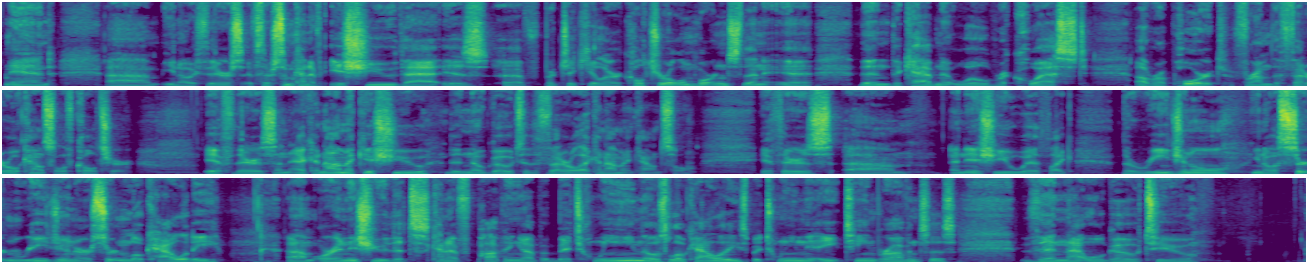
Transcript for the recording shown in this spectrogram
and um, you know if there's if there's some kind of issue that is of particular cultural importance then uh, then the cabinet will request a report from the federal council of culture. If there's an economic issue then they'll go to the federal economic council. If there's um, an issue with like the regional, you know, a certain region or a certain locality, um, or an issue that's kind of popping up between those localities, between the 18 provinces, then that will go to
